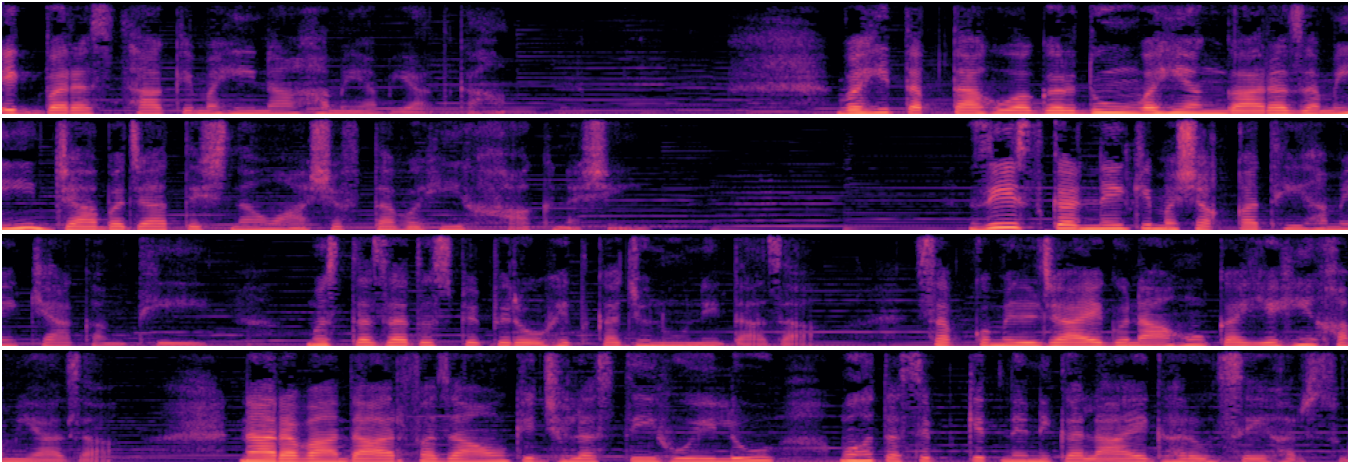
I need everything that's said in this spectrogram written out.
एक बरस था कि महीना हमें अब याद कहाँ। वही तपता हुआ गर्दू, वही अंगारा जमी जा बजा तिश्ना आशिफ्ता, वही खाक नशी जीस्त करने की मशक्कत ही हमें क्या कम थी, मुस्तजद उस पे पिरोहित का जुनून ताज़ा सबको मिल जाए गुनाहों का यही खमियाजा। ना रवादार फजाओं की झुलसती हुई लू मुहतसिब कितने निकल आए घरों से हरसू।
